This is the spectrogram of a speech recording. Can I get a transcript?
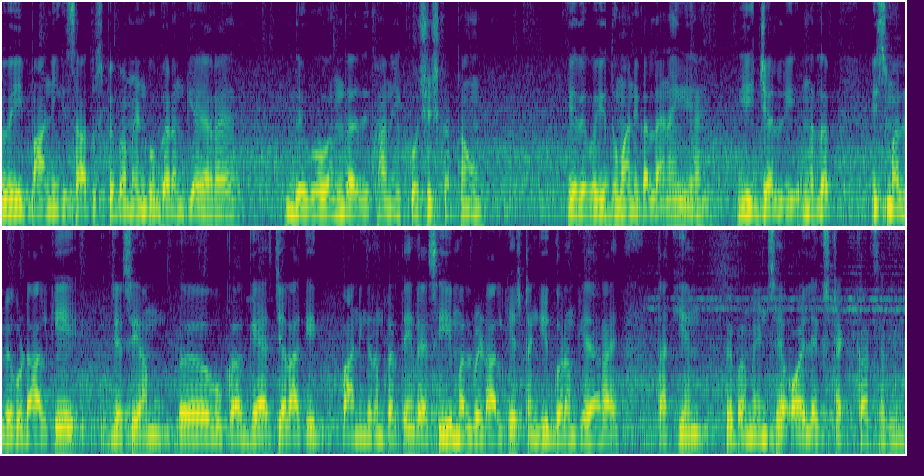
तो यही पानी के साथ उस पेपरमेंट को गर्म किया जा रहा है। देखो, अंदर दिखाने की कोशिश करता हूँ। ये देखो, ये धुआँ निकल रहा है ना ये ये जल रही है। मतलब इस मलबे को डाल के जैसे हम वो गैस जला के पानी गर्म करते हैं, वैसे ही मलबे डाल के इस टंकी को गर्म किया जा रहा है, ताकि हम पेपरमेंट से ऑयल एक्सट्रैक्ट कर सकें।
